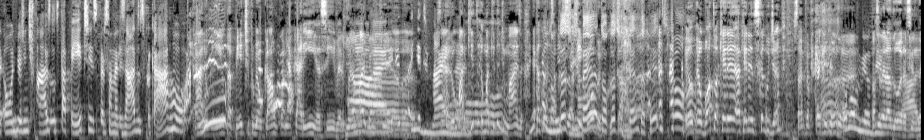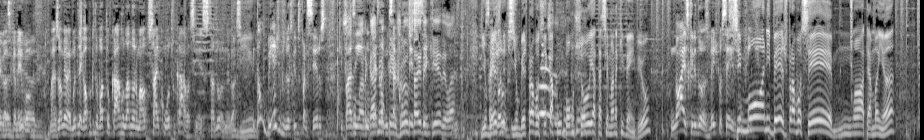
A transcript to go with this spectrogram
onde a gente faz os tapetes personalizados pro carro. Cara, eu ganhei um tapete pro meu carro com a minha carinha, assim, velho. Mano. aí é demais. Sério, o né? Marquito, o Marquito é demais. É aquela coisa alcança os carros. pés no tapete. Eu, eu boto aquele, aquele Scango Jump, sabe? Pra ficar quicando Oh, né, meu o Deus. acelerador, assim, Ai, o negócio fica bem bom. Mas, ô, meu, é muito legal porque tu bota o carro lá normal, tu sai com outro carro, assim, é assustador o negócio. Lindo. Então, um beijo pros meus queridos parceiros que fazem o Festa meu Mix Peugeot, eu saio acontecer. daquele lá. E um, Sai beijo, e um beijo pra você, Capu. Bom show e até semana que vem, viu? Nós, queridos, beijo pra vocês. Simone, beijo pra você. Até amanhã.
